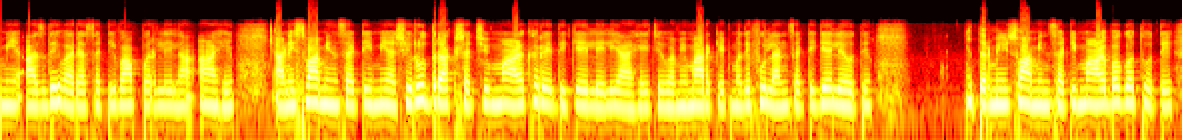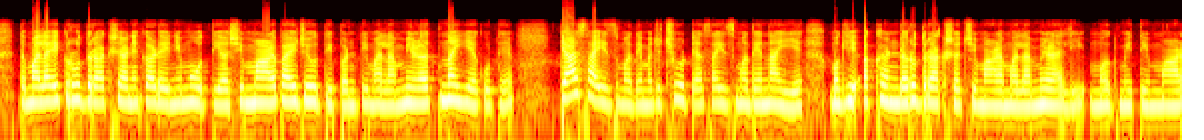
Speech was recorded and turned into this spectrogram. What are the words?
मी आज देवाऱ्यासाठी वापरलेला आहे. आणि स्वामींसाठी मी अशी रुद्राक्षाची माळ खरेदी केलेली आहे. जेव्हा मी मार्केटमध्ये फुलांसाठी गेले होते तर मी स्वामींसाठी माळ बघत होते. तर मला एक रुद्राक्ष आणि कडेनी मोती अशी माळ पाहिजे होती पण ती मला मिळत नाही आहे कुठे. त्या साईजमध्ये म्हणजे छोट्या साईजमध्ये नाही आहे मग ही अखंड रुद्राक्षाची माळ मला मिळाली. मग मी ती माळ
